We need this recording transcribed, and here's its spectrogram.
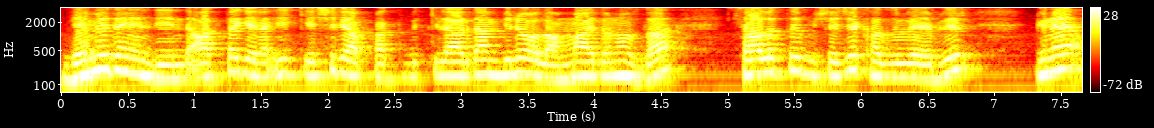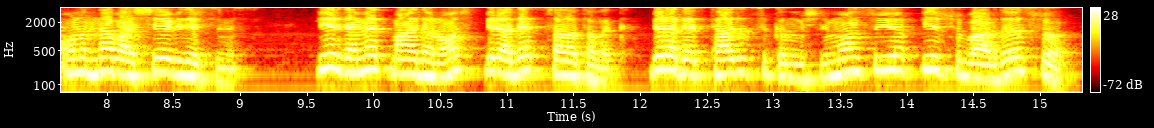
Demir denildiğinde akla gelen ilk yeşil yapraklı bitkilerden biri olan maydanozla sağlıklı bir içecek hazırlayabilir. Güne onunla başlayabilirsiniz. 1 demet maydanoz, 1 adet salatalık, 1 adet taze sıkılmış limon suyu, 1 su bardağı su.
